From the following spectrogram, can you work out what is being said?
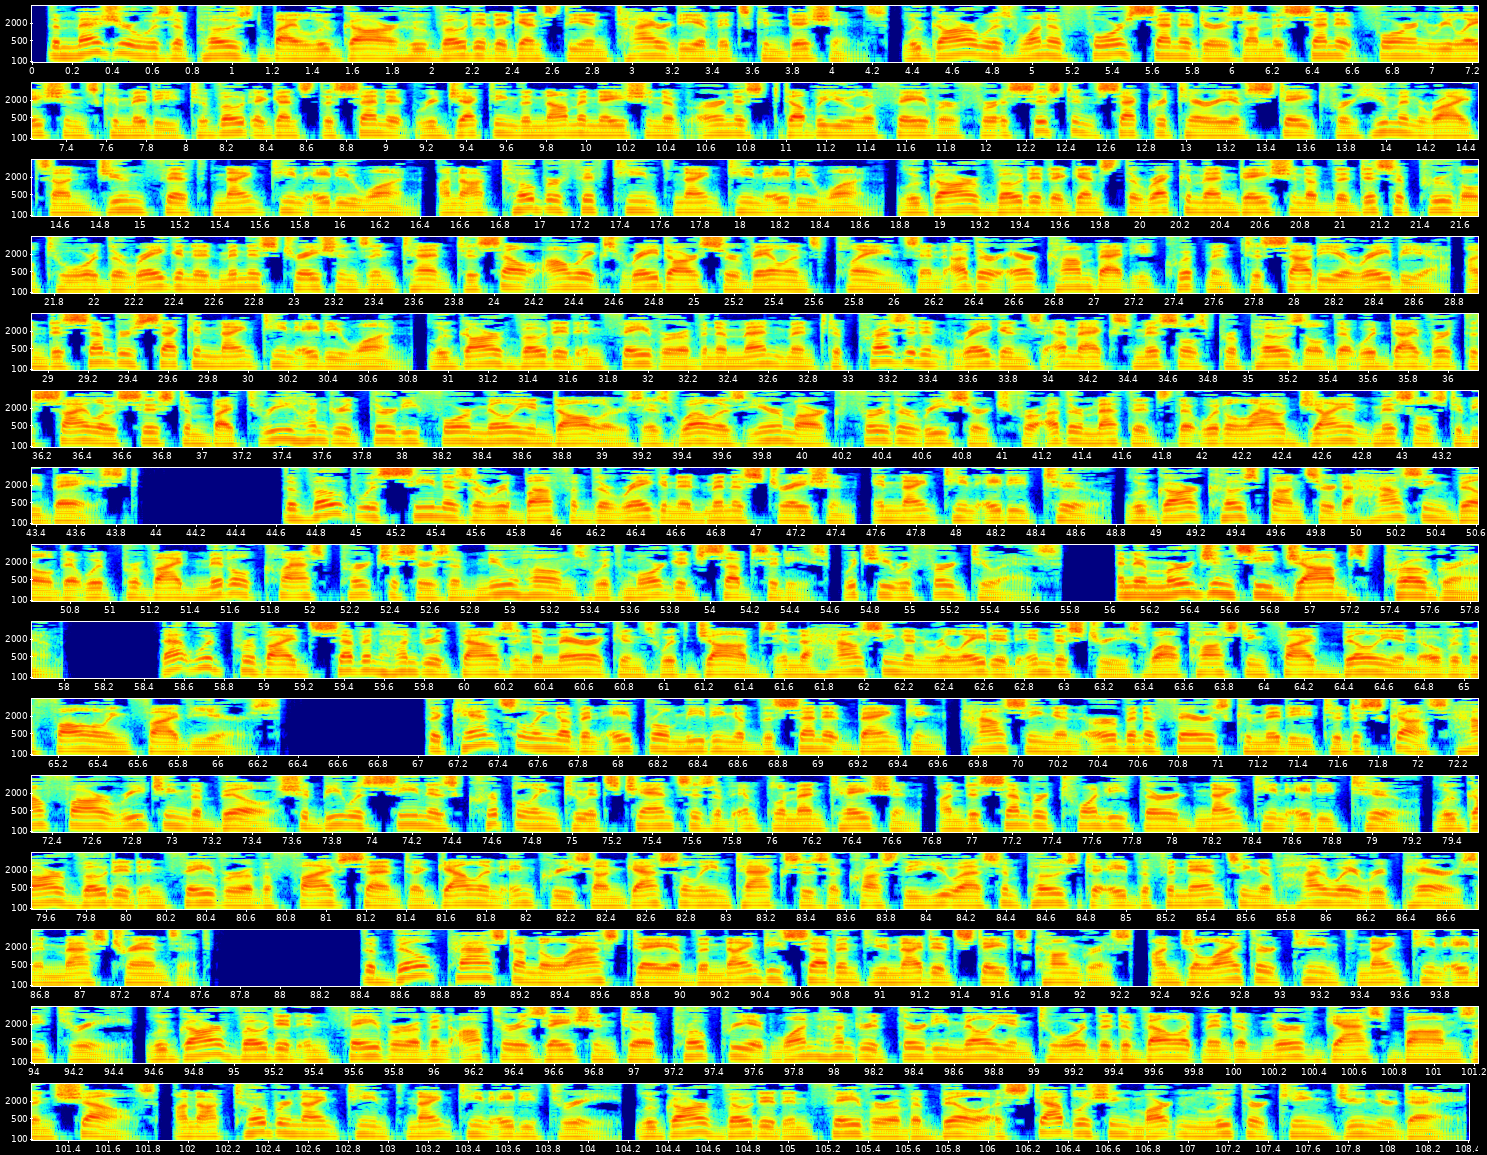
The measure was opposed by Lugar who voted against the entirety of its conditions. Lugar was one of four senators on the Senate Foreign Relations Committee to vote against the Senate rejecting the nomination of Ernest W. Lefever for Assistant Secretary of State for Human Rights on June 5, 1981. On October 15, 1981, Lugar voted against the recommendation of the disapproval toward the Reagan administration's intent to sell AWACS radar surveillance planes and other air combat equipment to Saudi Arabia. On December 2, 1981, Lugar voted in favor of an amendment to President Reagan's MX missiles proposal that would divert the silo system by $334 million as well as earmark further research for other methods that would allow giant missiles to be based. The vote was seen as a rebuff of the Reagan administration. In 1982, Lugar co-sponsored a housing bill that would provide middle-class purchasers of new homes with mortgage subsidies, which he referred to as an emergency jobs program. That would provide 700,000 Americans with jobs in the housing and related industries while costing 5 billion over the following five years. The cancelling of an April meeting of the Senate Banking, Housing and Urban Affairs Committee to discuss how far-reaching the bill should be was seen as crippling to its chances of implementation. On December 23, 1982, Lugar voted in favor of a 5 cent a gallon increase on gasoline taxes across the U.S. imposed to aid the financing of highway repairs and mass transit. The bill passed on the last day of the 97th United States Congress. On July 13, 1983, Lugar voted in favor of an authorization to appropriate 130 million toward the development of nerve gas bombs and shells. On October 19, 1983, Lugar voted in favor of a bill establishing Martin Luther King Jr. Day.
